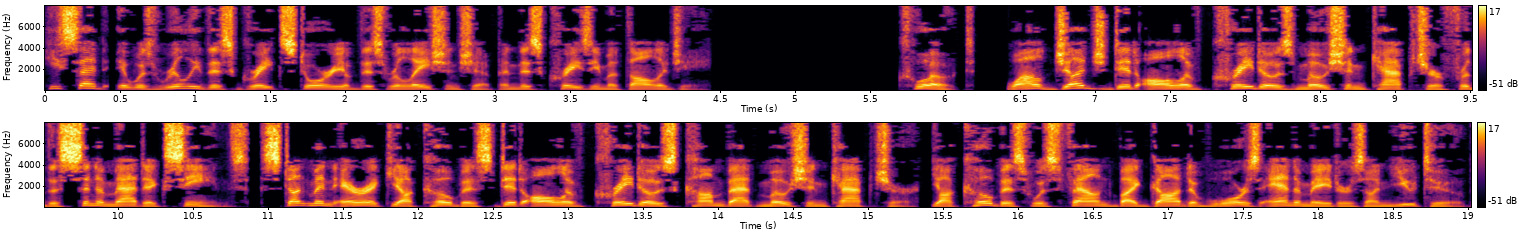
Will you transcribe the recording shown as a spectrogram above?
He said it was really this great story of this relationship and this crazy mythology. Quote, while Judge did all of Kratos' motion capture for the cinematic scenes, stuntman Eric Jacobus did all of Kratos' combat motion capture. Jacobus was found by God of War's animators on YouTube.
